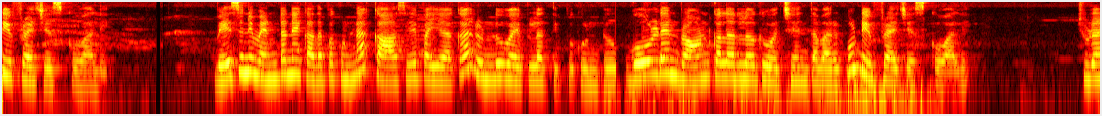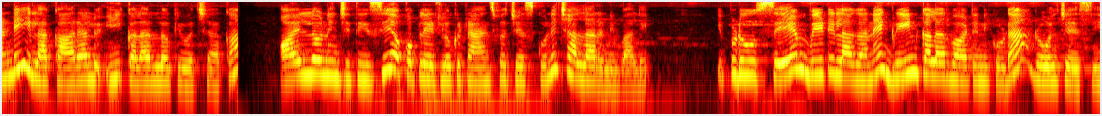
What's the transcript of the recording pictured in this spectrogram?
డీప్ ఫ్రై చేసుకోవాలి. వేసిన వెంటనే కదపకుండా కాసేపు అయ్యాక రెండు వైపులా తిప్పుకుంటూ గోల్డెన్ బ్రౌన్ కలర్లోకి వచ్చేంత వరకు డీప్ ఫ్రై చేసుకోవాలి. చూడండి ఇలా కారాలు ఈ కలర్లోకి వచ్చాక ఆయిల్లో నుంచి తీసి ఒక ప్లేట్లోకి ట్రాన్స్ఫర్ చేసుకొని చల్లారనివ్వాలి. ఇప్పుడు సేమ్ వీటిలాగానే గ్రీన్ కలర్ వాటిని కూడా రోల్ చేసి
